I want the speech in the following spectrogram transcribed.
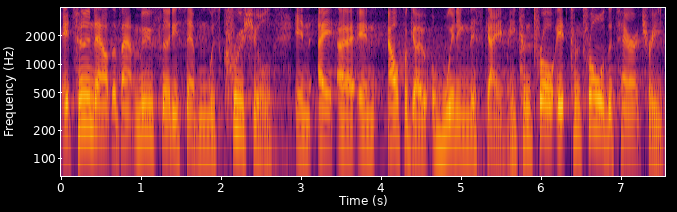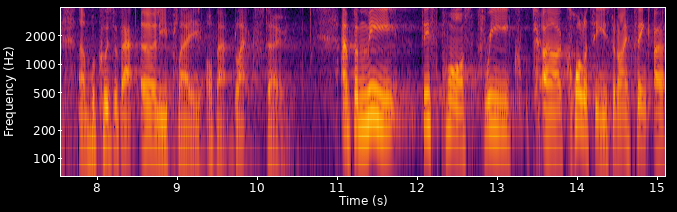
it turned out that that move 37 was crucial in, a, uh, in AlphaGo winning this game. He control, it controlled the territory uh, because of that early play of that black stone. And for me, this passed three uh, qualities that I think uh,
